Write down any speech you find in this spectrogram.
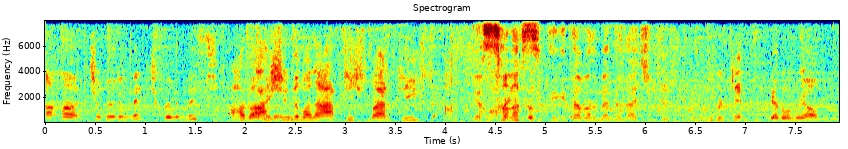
Aha çık önümden çık önümden siktir. Abi aşırı bana RTX mi RTX Ya salak siktir git amına bende de açık. roket ya oluyor amına.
